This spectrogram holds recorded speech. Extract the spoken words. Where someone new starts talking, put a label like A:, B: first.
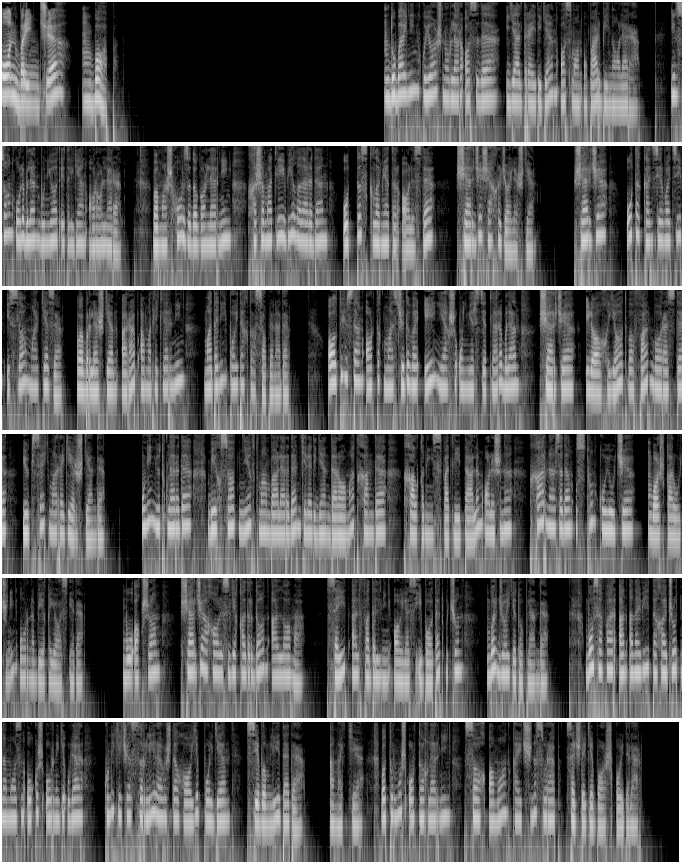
A: o'n birinchi bob. Dubayning quyosh nurlari ostida yaltiraydigan osmon o'par binolari inson qo'li bilan bunyod etilgan orollari va mashhur zodagonlarning hashamatli villalaridan o'ttiz kilometr olisda sharja shahri joylashgan. Sharja o'ta konservativ islom markazi va birlashgan arab amirliklarining madaniy poytaxti hisoblanadi. 600 dan ortiq masjidi va eng yaxshi universitetlari bilan sharja ilohiyot va fan borasida yuksak marraga erishgandi. Uning yutuqlarida behisob neft manbalaridan keladigan daromad hamda xalqining sifatli ta'lim olishini har narsadan ustun qo'yuvchi boshqaruvchining o'rni beqiyos edi. Bu oqshom sharja aholisiga qadrdon alloma said al fadlning oilasi ibodat uchun bir joyga to'plandi. Bu safar an'anaviy tahajjud namozini o'qish o'rniga ular kuni kecha sirli ravishda g'oyib bo'lgan sevimli dada amaki va turmush o'rtoqlarining sog' omon qaytishini so'rab sajdaga bosh qo'ydilar.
